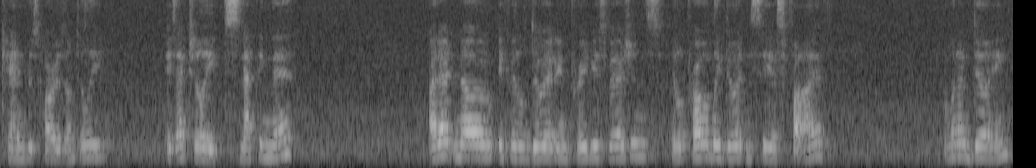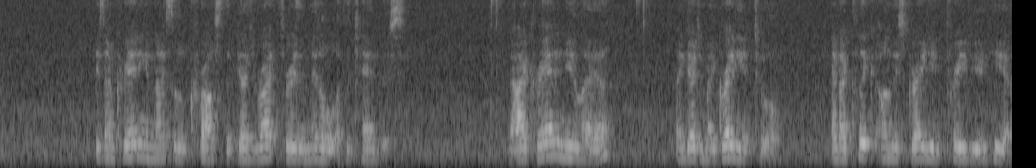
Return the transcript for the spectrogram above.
canvas horizontally? It's actually snapping there. I don't know if it'll do it in previous versions. It'll probably do it in CS5. But what I'm doing is I'm creating a nice little cross that goes right through the middle of the canvas. Now I create a new layer and go to my gradient tool. And I click on this gradient preview here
